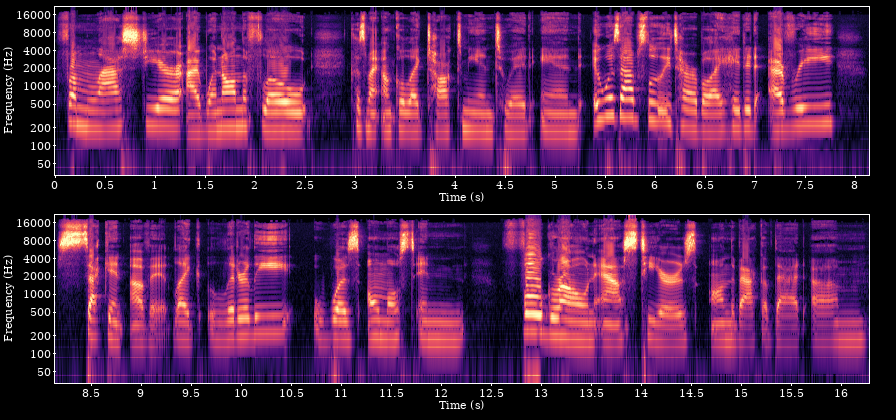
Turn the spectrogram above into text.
from last year, I went on the float because my uncle like talked me into it and it was absolutely terrible. I hated every second of it. Like literally was almost in full grown ass tears on the back of that um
